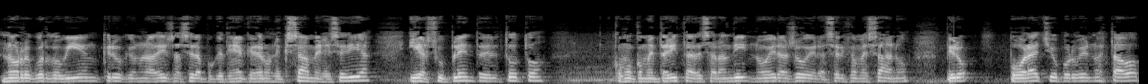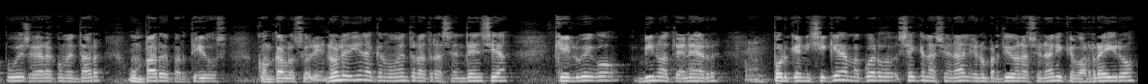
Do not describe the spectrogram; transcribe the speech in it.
no recuerdo bien, creo que en una de ellas era porque tenía que dar un examen ese día, y el suplente del Toto, como comentarista de Sarandí, no era yo, era Sergio Mesano, pero por H o por B no estaba, pude llegar a comentar un par de partidos con Carlos Solé. No le di en aquel momento la trascendencia que luego vino a tener, porque ni siquiera me acuerdo, sé que Nacional era un partido nacional y que Barreiro,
